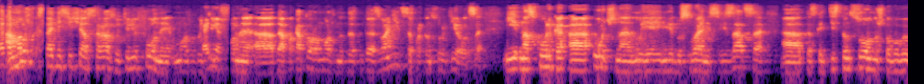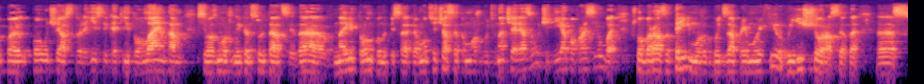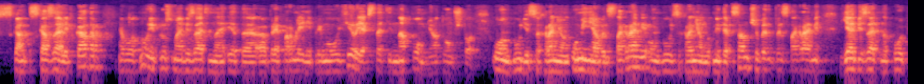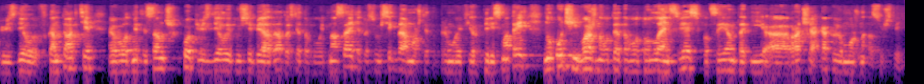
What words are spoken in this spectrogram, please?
Да-да-да. А можно, кстати, сейчас сразу телефоны, может быть, Конечно. телефоны, а, да, по которым можно дозвониться, проконсультироваться, и насколько а, очно, ну, я имею в виду с вами связаться, а, так сказать, дистанционно, чтобы вы по поучаствовали, есть ли какие-то онлайн там всевозможные консультации, да, на электронку написать. А вот сейчас это может быть вначале озвучить, и я попросил бы, чтобы раза три, может быть, за прямой эфир вы еще раз это э, сказали в кадр, вот. Ну и плюс мы обязательно это э, при оформлении прямого эфира, я, кстати, напомню о том, что он будет сохранен у меня в Инстаграме, он будет сохранен у Дмитрия Александровича в Инстаграме. Я обязательно копию сделаю ВКонтакте, вот, Дмитрий Александрович копию сделает у себя, да, то есть это будет на сайте, то есть вы всегда можете этот прямой эфир пересмотреть, но очень важно вот эта вот онлайн-связь пациента и э, врача, как ее можно осуществить.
